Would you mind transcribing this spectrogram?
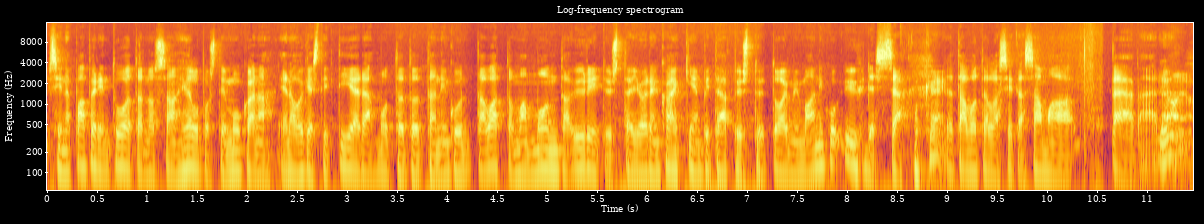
siinä paperin tuotannossa on helposti mukana, en oikeasti tiedä, mutta tota, niin kuin tavattoman monta yritystä, joiden kaikkien pitää pystyä toimimaan niin kuin yhdessä okay. ja tavoitella sitä samaa päämäärää. Joo, joo.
